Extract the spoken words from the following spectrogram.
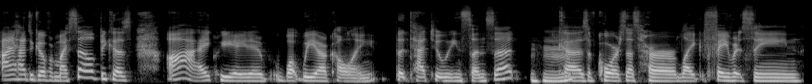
I had to go for myself because I created what we are calling the Tatooine sunset. Because, mm-hmm. of course, that's her like favorite scene.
